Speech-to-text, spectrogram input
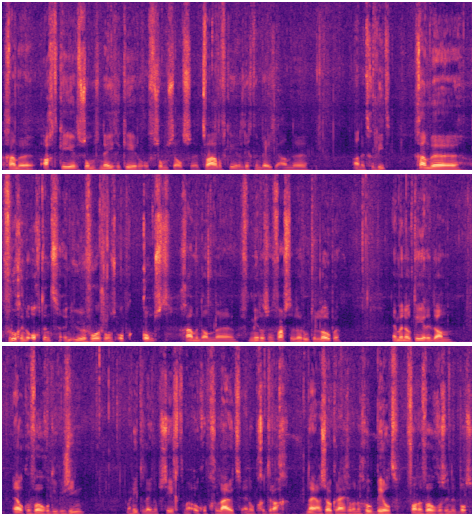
gaan we acht keer, soms negen keer of soms zelfs eh, twaalf keer, dat ligt een beetje aan, de, aan het gebied. Gaan we vroeg in de ochtend, een uur voor zonsopkomst, gaan we dan middels een vaste route lopen. En we noteren dan elke vogel die we zien, maar niet alleen op zicht, maar ook op geluid en op gedrag. Nou ja, zo krijgen we een goed beeld van de vogels in het bos.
